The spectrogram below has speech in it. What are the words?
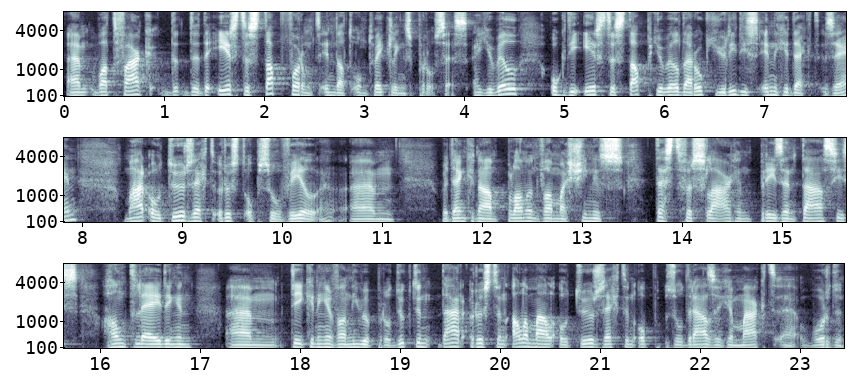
um, wat vaak de, de, de, eerste stap vormt in dat ontwikkelingsproces. En je wil ook die eerste stap, je wil daar ook juridisch ingedekt zijn, maar auteursrecht rust op zoveel. Hè. Um, we denken aan plannen van machines, testverslagen, presentaties, handleidingen, um, tekeningen van nieuwe producten. Daar rusten allemaal auteursrechten op zodra ze gemaakt uh, worden.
